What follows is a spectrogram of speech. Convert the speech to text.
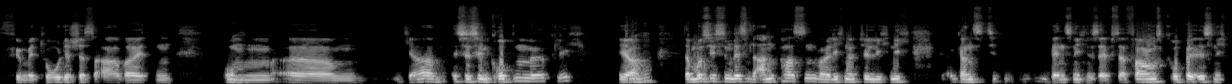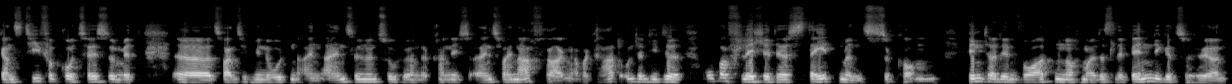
für methodisches Arbeiten, um, ähm, ja, es ist in Gruppen möglich. Ja, mhm. da muss ich es ein bisschen anpassen, weil ich natürlich nicht ganz, wenn es nicht eine Selbsterfahrungsgruppe ist, nicht ganz tiefe Prozesse mit äh, 20 Minuten einen Einzelnen zuhören, da kann ich ein, zwei nachfragen. Aber gerade unter diese Oberfläche der Statements zu kommen, hinter den Worten nochmal das Lebendige zu hören,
